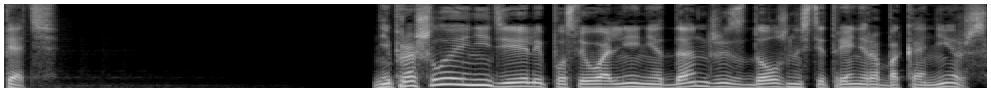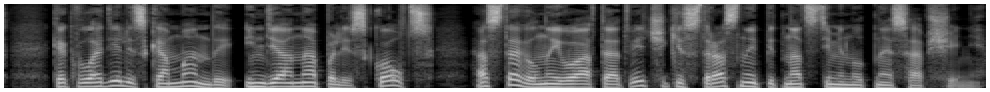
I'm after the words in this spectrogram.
Пять. Не прошло и недели после увольнения Данджи с должности тренера «Баканирс», как владелец команды «Индианаполис Колтс» оставил на его автоответчике страстное 15-минутное сообщение.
